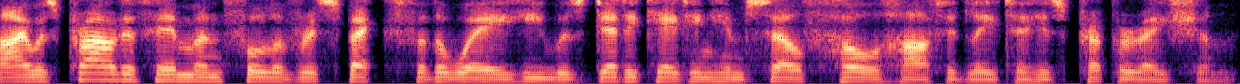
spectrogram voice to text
I was proud of him and full of respect for the way he was dedicating himself wholeheartedly to his preparation.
